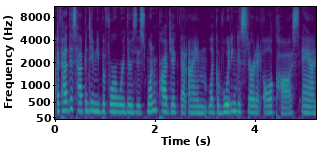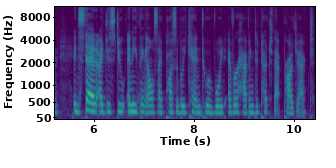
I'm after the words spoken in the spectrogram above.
I've had this happen to me before where there's this one project that I'm like avoiding to start at all costs, and instead I just do anything else I possibly can to avoid ever having to touch that project.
